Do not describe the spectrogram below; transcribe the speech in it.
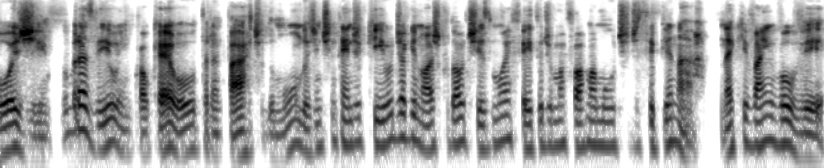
Hoje, no Brasil, em qualquer outra parte do mundo, a gente entende que o diagnóstico do autismo é feito de uma forma multidisciplinar, né, que vai envolver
